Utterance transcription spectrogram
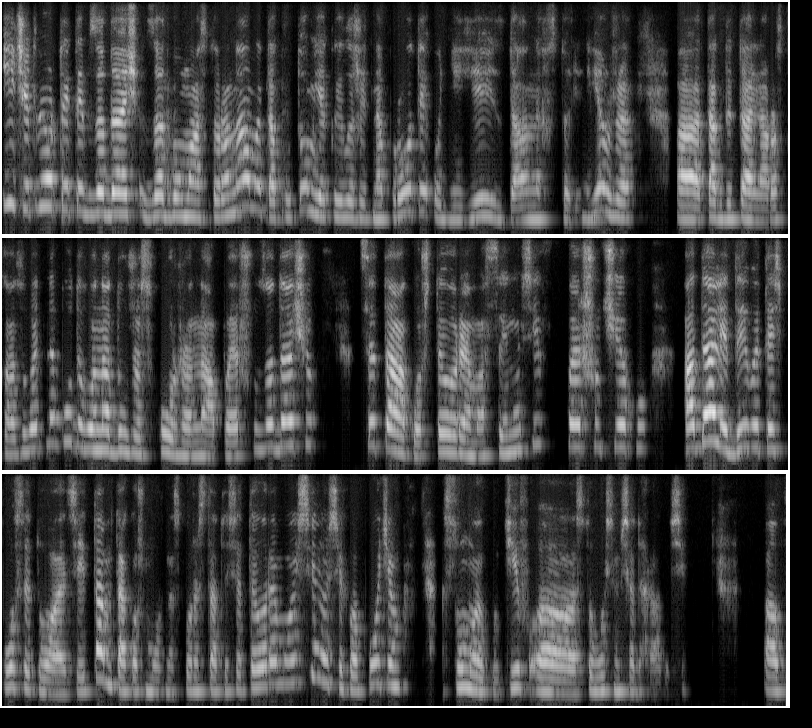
І четвертий тип задач за двома сторонами та кутом, який лежить напроти однієї з даних сторін. Я вже а, так детально розказувати не буду, вона дуже схожа на першу задачу. Це також теорема синусів в першу чергу, а далі дивитесь по ситуації. Там також можна скористатися теоремою синусів, а потім сумою кутів а, 180 градусів. В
